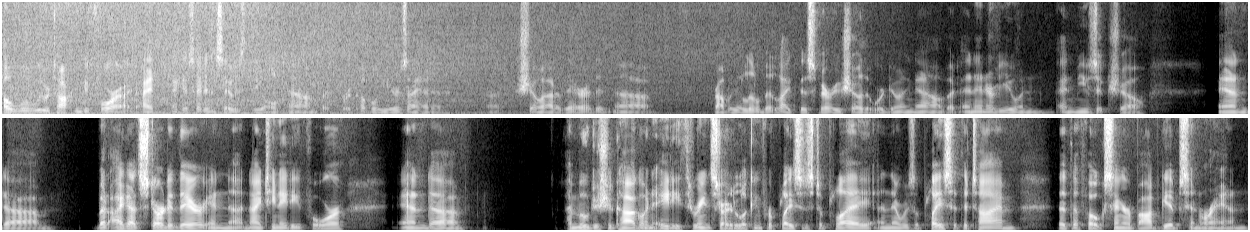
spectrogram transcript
Oh, well, we were talking before. I, I, I guess I didn't say it was the old town, but for a couple of years I had a, a show out of there that uh, probably a little bit like this very show that we're doing now, but an interview and, and music show. And um, but I got started there in uh, 1984, and uh, I moved to Chicago in '83 and started looking for places to play. And there was a place at the time that the folk singer Bob Gibson ran.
